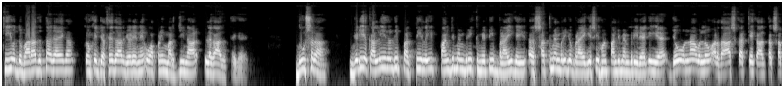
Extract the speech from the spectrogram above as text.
ਕੀ ਉਹ ਦੁਬਾਰਾ ਦਿੱਤਾ ਜਾਏਗਾ? ਕਿਉਂਕਿ ਜਥੇਦਾਰ ਜਿਹੜੇ ਨੇ, ਉਹ ਆਪਣੀ ਮਰਜ਼ੀ ਨਾਲ ਲਗਾ ਦਿੱਤੇ ਗਏ ਦੂਸਰਾ ਜਿਹੜੀ ਅਕਾਲੀ ਦਲ ਦੀ ਭਰਤੀ ਲਈ ਪੰਜ ਮੈਂਬਰੀ ਕਮੇਟੀ ਬਣਾਈ ਗਈ ਅ, ਸੱਤ ਮੈਂਬਰੀ ਜੋ ਬਣਾਈ ਗਈ ਸੀ ਹੁਣ ਪੰਜ ਮੈਂਬਰੀ ਰਹਿ ਗਈ ਹੈ ਜੋ ਉਹਨਾਂ ਵੱਲੋਂ ਅਰਦਾਸ ਕਰਕੇ ਅਕਾਲ ਤਖਤ ਸਭ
